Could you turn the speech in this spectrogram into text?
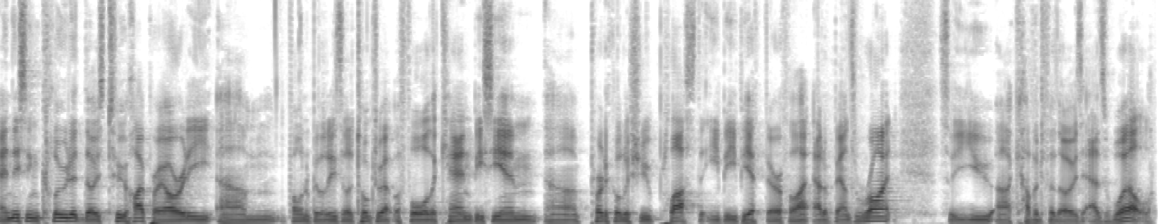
And this included those two high priority um, vulnerabilities that I talked about before the CAN BCM uh, protocol issue plus the eBPF verify out of bounds write. So you are covered for those as well.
